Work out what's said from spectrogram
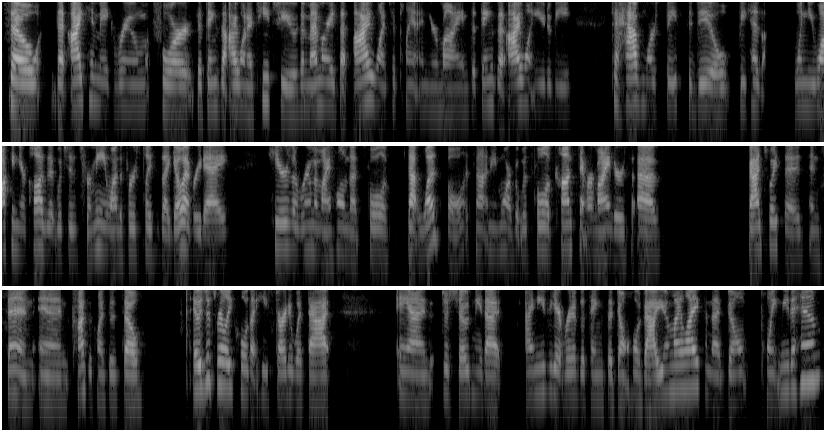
so that I can make room for the things that I want to teach you, the memories that I want to plant in your mind, the things that I want you to be to have more space to do because when you walk in your closet, which is for me one of the first places I go every day, here's a room in my home that's full of that was full, it's not anymore, but was full of constant reminders of bad choices and sin and consequences. So it was just really cool that he started with that and just showed me that I need to get rid of the things that don't hold value in my life and that don't point me to him.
